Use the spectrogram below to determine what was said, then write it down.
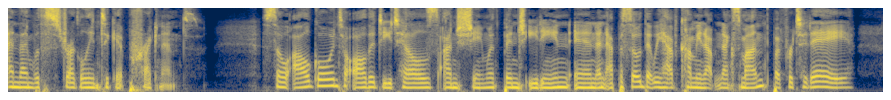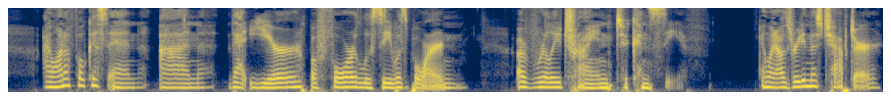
and then with struggling to get pregnant. So I'll go into all the details on shame with binge eating in an episode that we have coming up next month. But for today, I want to focus in on that year before Lucy was born of really trying to conceive. And when I was reading this chapter,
